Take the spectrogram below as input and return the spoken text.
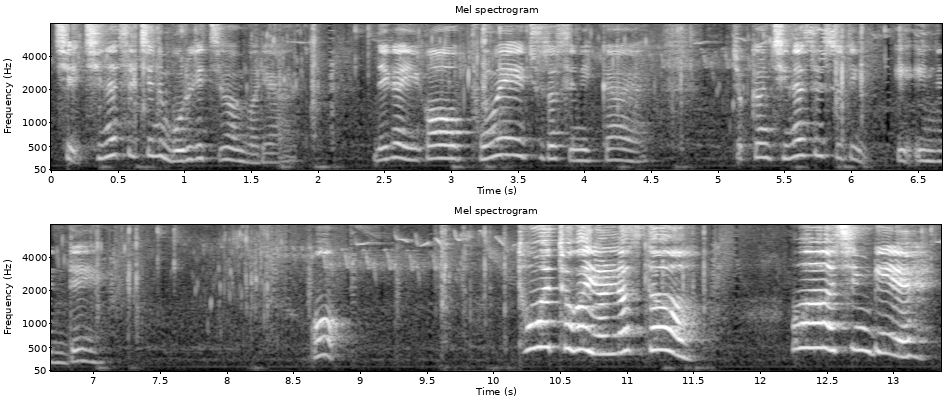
지, 지났을지는 모르겠지만 말이야. 내가 이거 봄에 주웠으니까 조금 지났을 수도 있, 있는데 어? 토마토가 열렸어! 와, 신기해.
